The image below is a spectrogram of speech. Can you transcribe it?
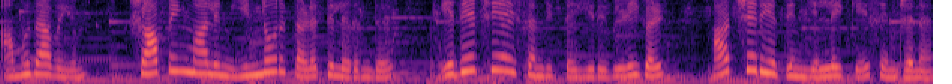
அமுதாவையும் ஷாப்பிங் மாலின் இன்னொரு தளத்திலிருந்து எதேச்சையாய் சந்தித்த இரு விழிகள் ஆச்சரியத்தின் எல்லைக்கே சென்றன.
